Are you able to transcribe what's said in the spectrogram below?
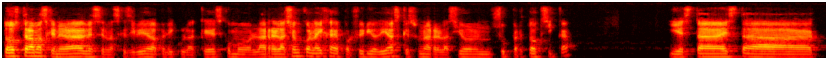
dos tramas generales en las que se divide la película, que es como la relación con la hija de Porfirio Díaz, que es una relación súper tóxica, y está esta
